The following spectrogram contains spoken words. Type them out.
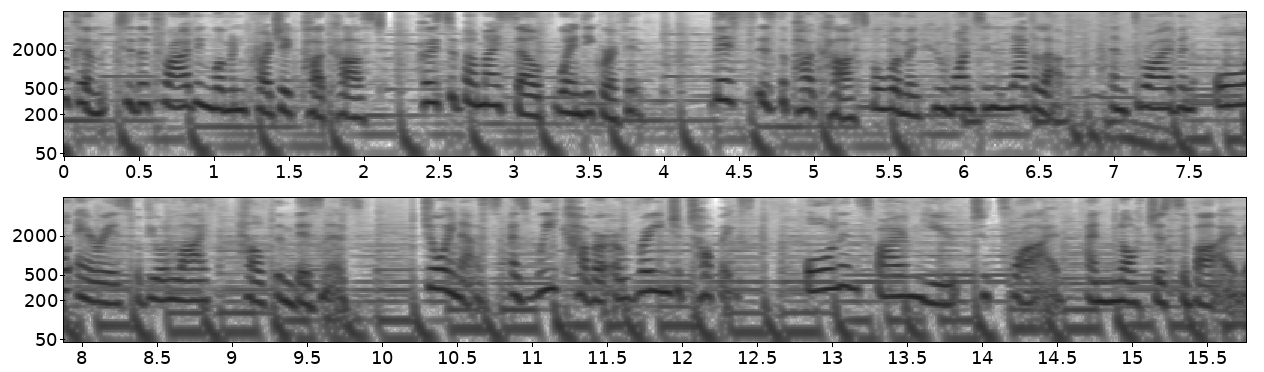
Welcome to the Thriving Woman Project podcast, hosted by myself, Wendy Griffith. This is the podcast for women who want to level up and thrive in all areas of your life, health, and business. Join us as we cover a range of topics, all inspiring you to thrive and not just survive.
